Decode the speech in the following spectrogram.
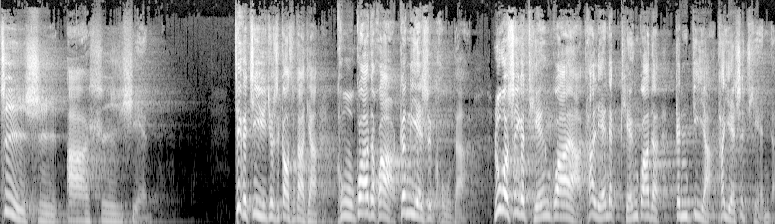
致使阿师贤。”这个寄语就是告诉大家，苦瓜的话根也是苦的。如果是一个甜瓜呀，它连的甜瓜的根蒂呀，它也是甜的。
